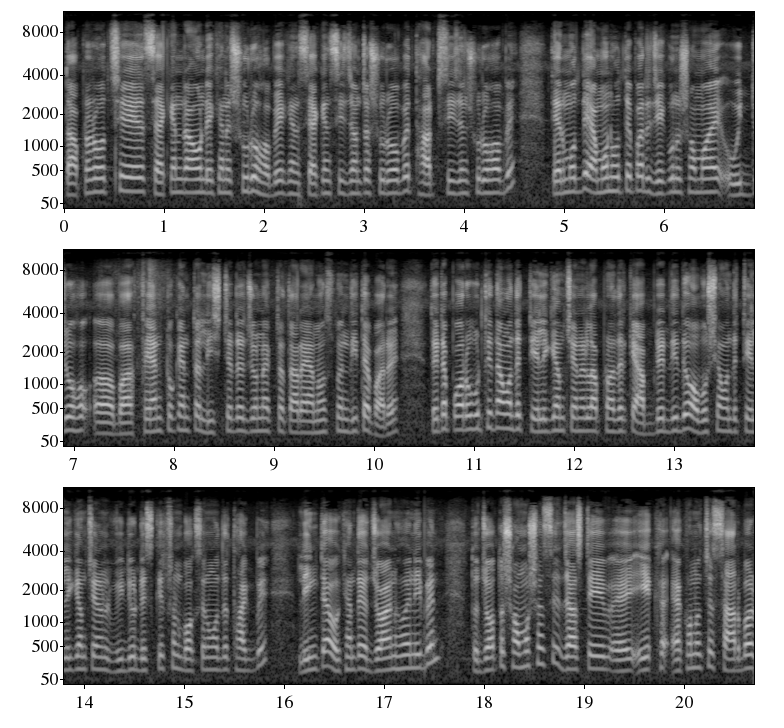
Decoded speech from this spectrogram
তো আপনারা হচ্ছে সেকেন্ড রাউন্ড এখানে শুরু হবে। এখানে সেকেন্ড সিজনটা শুরু হবে থার্ড সিজন শুরু হবে। তো এর মধ্যে এমন হতে পারে যে কোনো সময় উইথড্র বা ফ্যান টোকেনটা লিস্টেডের জন্য একটা তারা অ্যানাউন্সমেন্ট দিতে পারে। তো এটা পরবর্তীতে আমাদের টেলিগ্রাম চ্যানেল আপনাদেরকে আপডেট দিয়ে দেবো। অবশ্যই আমাদের টেলিগ্রাম চ্যানেল ভিডিও ডিসক্রিপশন বক্সের মধ্যে থাকবে। লিঙ্কটা ওইখান থেকে জয়েন হয়ে নেবেন। তো যত সমস্যা আছে জাস্ট এখন হচ্ছে সার্ভার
